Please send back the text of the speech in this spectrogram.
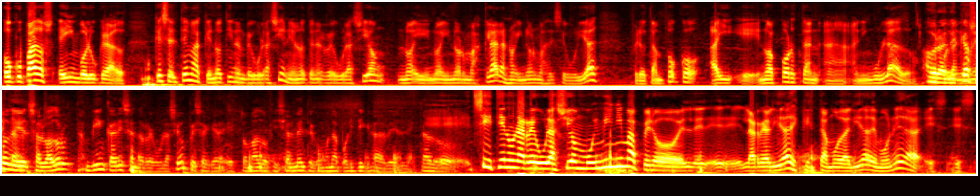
ocupados e involucrados, que es el tema que no tienen regulación y al no tener regulación no hay, no hay normas claras, no hay normas de seguridad, pero tampoco hay, eh, no aportan a, ningún lado. Ahora, en el caso de El Salvador también carecen de regulación, pese a que es tomado oficialmente como una política del Estado. Eh, sí, tiene una regulación muy mínima, pero la realidad es que esta modalidad de moneda es, es,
